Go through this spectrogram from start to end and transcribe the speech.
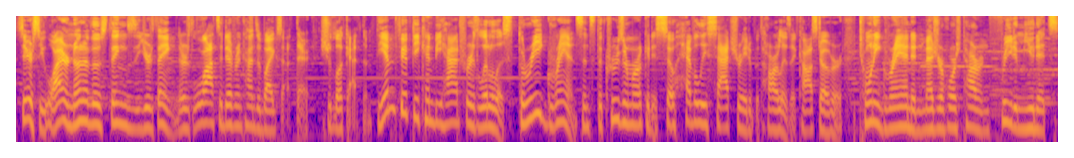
Seriously, why are none of those things your thing? There's lots of different kinds of bikes out there. You should look at them. The M50 can be had for as little as 3 grand since the cruiser market is so heavily saturated with Harleys that cost over 20 grand and measure horsepower in freedom units.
